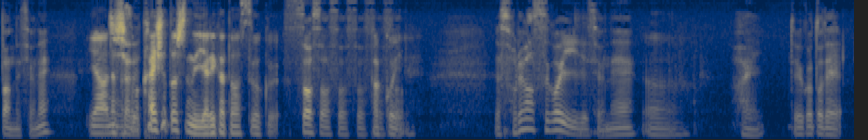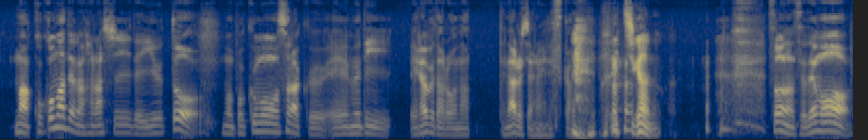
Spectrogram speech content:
たんですよね。いやなんかその会社としてのやり方はすごくそうそうそうそうそうかっこいいね。いやそれはすごいですよね。うん。はいということでまあここまでの話で言うと、まあ、僕もおそらく AMD 選ぶだろうなってなるじゃないですか。え 違うの？そうなんですよ。でも、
